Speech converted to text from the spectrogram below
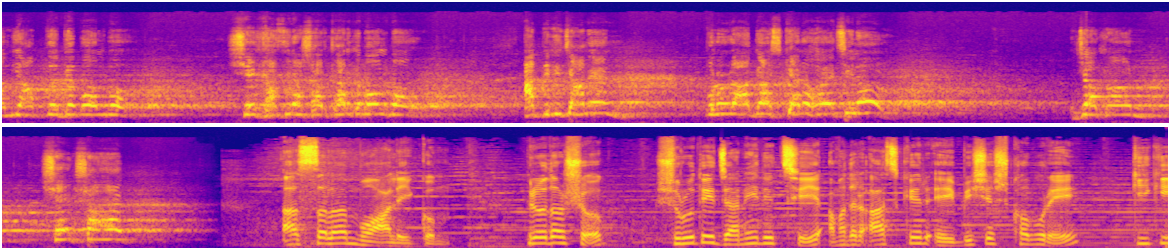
আমি আপনাকে বলব, শেখ হাসিনা সরকারকে বলব, আপনি কি জানেন পনেরো আগস্ট কেন হয়েছিল? যখন শেখ সাহেব আসসালামু আলাইকুম। প্রিয় দর্শক, শুরুতেই জানিয়ে দিচ্ছি আমাদের আজকের এই বিশেষ খবরে কি কি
